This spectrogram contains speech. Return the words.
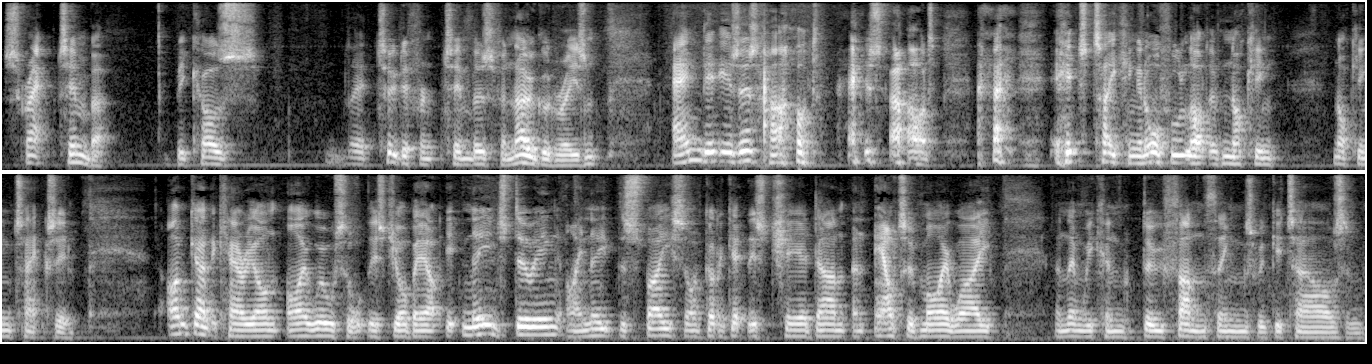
scrap timber because they're two different timbers for no good reason and it is as hard as hard. it's taking an awful lot of knocking knocking tacks in. I'm going to carry on. I will sort this job out. It needs doing. I need the space. I've got to get this chair done and out of my way. And then we can do fun things with guitars and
